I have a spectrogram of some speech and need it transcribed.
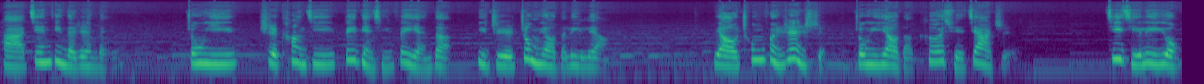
他坚定地认为，中医是抗击非典型肺炎的一支重要的力量。要充分认识中医药的科学价值，积极利用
